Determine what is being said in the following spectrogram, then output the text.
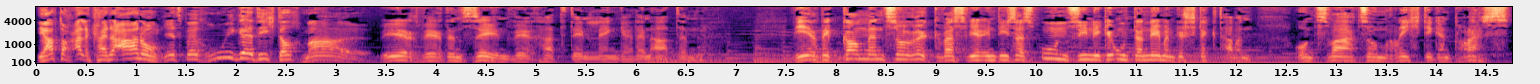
Ihr habt doch alle keine Ahnung. Jetzt beruhige dich doch mal. Wir werden sehen, wer hat den längeren Atem. Wir bekommen zurück, was wir in dieses unsinnige Unternehmen gesteckt haben. Und zwar zum richtigen Preis.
